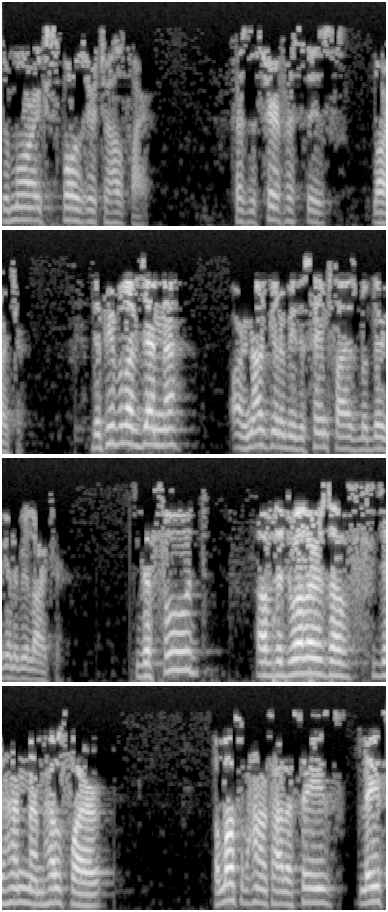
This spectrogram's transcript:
the more exposure to hellfire. Because the surface is larger. The people of Jannah are not going to be the same size, but they're going to be larger. The food of the dwellers of Jahannam, hellfire, Allah subhanahu wa ta'ala says, لَيْسَ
